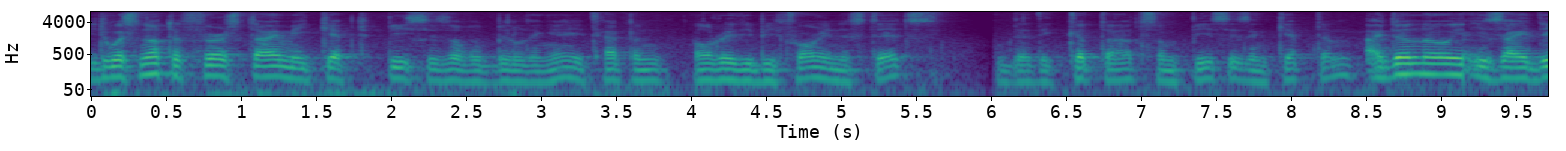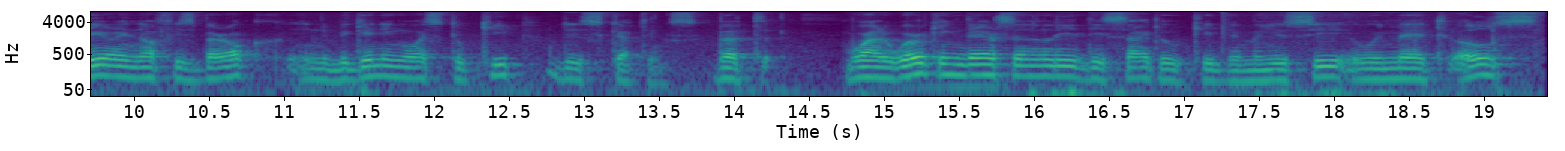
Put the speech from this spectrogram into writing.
It was not the first time he kept pieces of a building. Eh? It happened already before in the States that he cut out some pieces and kept them. I don't know his idea in Office Baroque in the beginning was to keep these cuttings, but while working there suddenly decided to keep them. And you see, we made holes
